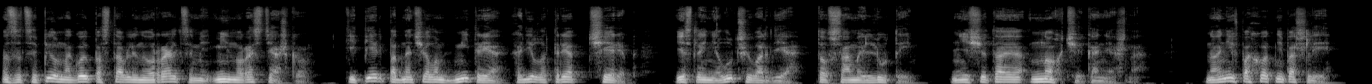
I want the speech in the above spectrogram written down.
зацепил ногой поставленную ральцами мину-растяжку. Теперь под началом Дмитрия ходил отряд «Череп», если не лучший в Орде, то самый лютый. Не считая Нохчи, конечно. Но они в поход не пошли.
